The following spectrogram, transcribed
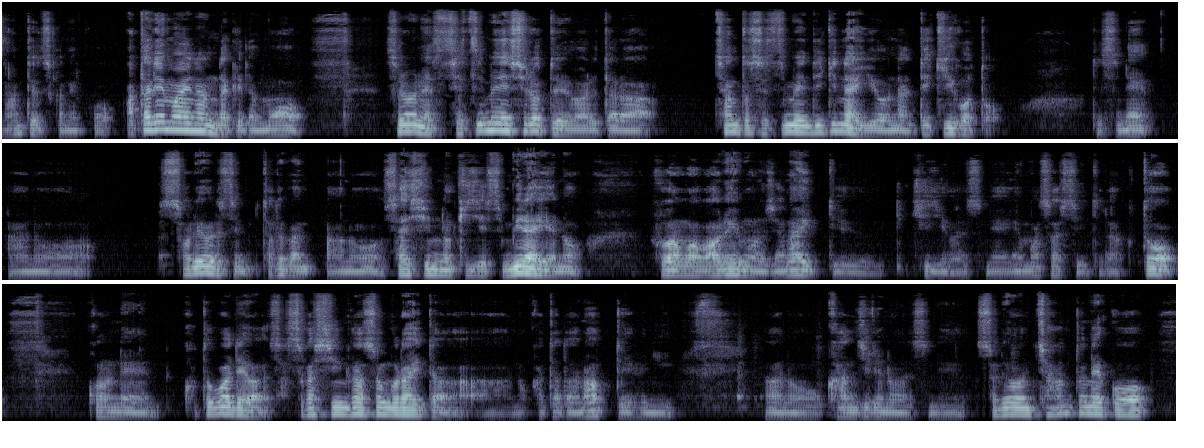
なんていうんですかね、こう、当たり前なんだけども、それをね、説明しろと言われたら、ちゃんと説明できないような出来事ですね。あの、それをですね、例えば、あの、最新の記事です。未来への不安は悪いものじゃないっていう記事をですね、読まさせていただくと、このね、言葉ではさすがシンガーソングライターの方だなっていうふうに、あの、感じるのはですね、それをちゃんとね、こう、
